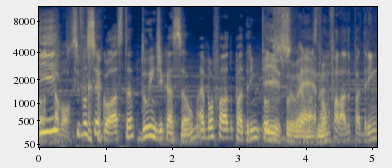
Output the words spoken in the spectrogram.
E Tá bom. se você gosta do Indicação, é bom falar do padrinho em todos os Isso, programas, é. né? Vamos falar do padrinho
